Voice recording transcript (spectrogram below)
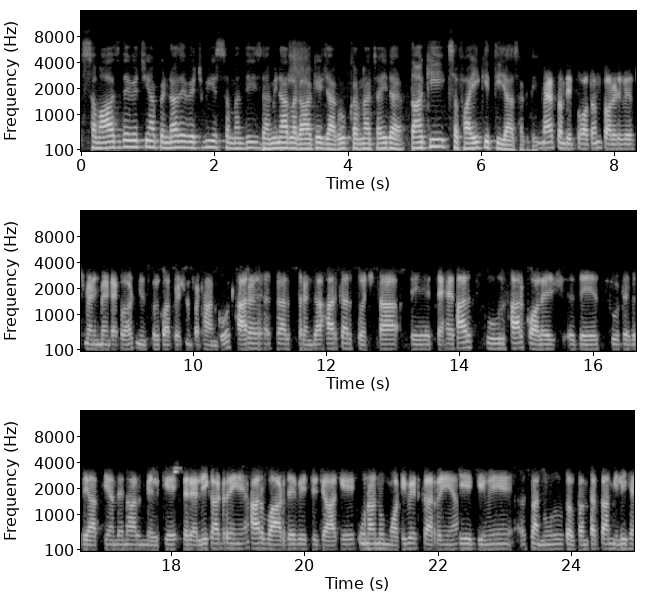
ਸਮਾਜ ਦੇ ਵਿੱਚ ਜਾਂ ਪਿੰਡਾਂ ਦੇ ਵਿੱਚ ਵੀ ਇਸ ਸੰਬੰਧੀ ਸੈਮੀਨਾਰ ਲਗਾ ਕੇ ਜਾਗਰੂਕ ਕਰਨਾ ਚਾਹੀਦਾ ਹੈ, ਤਾਂ ਕਿ ਸਫ਼ਾਈ ਕੀਤੀ ਜਾ ਸਕਦੀ ਮੈਂ Sandeep Gautam solid waste management expert municipal corporation Pathankot. ਹਰ ਘਰ ਤਿਰੰਗਾ, ਹਰ ਘਰ ਸਵੱਛਤਾ ਦੇ ਤਹਿਤ ਹਰ ਸਕੂਲ, ਹਰ ਕਾਲਜ ਦੇ ਸਟੂਡੈਂਟ ਵਿਦਿਆਰਥੀਆਂ ਦੇ ਨਾਲ ਮਿਲ ਕੇ ਰੈਲੀ ਕੱਢ ਰਹੇ ਹਾਂ। ਹਰ ਵਾਰਡ ਦੇ ਵਿੱਚ ਜਾ ਕੇ ਉਹਨਾਂ ਨੂੰ ਮੋਟੀਵੇਟ ਕਰ ਰਹੇ ਹਾਂ ਕਿ ਜਿਵੇਂ ਸਾਨੂੰ ਸੁਤੰਤਰਤਾ ਮਿਲੀ ਹੈ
